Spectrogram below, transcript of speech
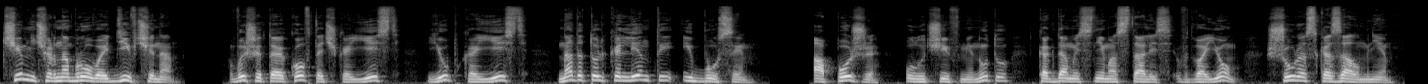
Чем не чернобровая девчина?» Вышитая кофточка есть, юбка есть, надо только ленты и бусы. А позже, улучив минуту, когда мы с ним остались вдвоем, Шура сказал мне –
